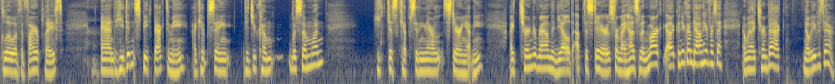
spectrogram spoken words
glow of the fireplace. And he didn't speak back to me. I kept saying, "Did you come with someone?" He just kept sitting there staring at me. I turned around and yelled up the stairs for my husband, Mark, uh, can you come down here for a sec? And when I turned back, Nobody was there.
